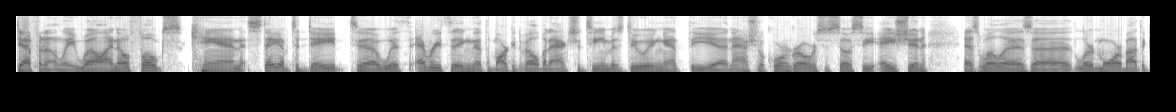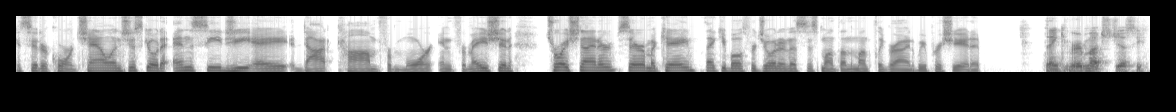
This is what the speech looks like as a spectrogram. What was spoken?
Definitely. Well, I know folks can stay up to date uh, with everything that the Market Development Action Team is doing at the uh, National Corn Growers Association, as well as uh, learn more about the Consider Corn Challenge. Just go to ncga.com for more information. Troy Schneider, Sarah McKay, thank you both for joining us this month on the Monthly Grind. We appreciate it. Thank you very much, Jesse.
